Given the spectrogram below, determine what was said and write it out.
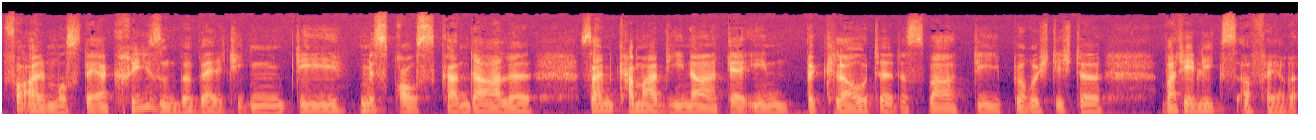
vor allem musste er Krisen bewältigen. Die Missbrauchsskandale, sein Kammerdiener, der ihn beklaute, das war die berüchtigte Vatilix-Affäre.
